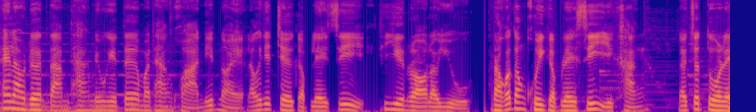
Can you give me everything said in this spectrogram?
ให้เราเดินตามทางเนวิเกเตอร์มาทางขวานิดหน่อยเราก็จะเจอกับเลซี่ที่ยืนรอเราอยู่ เราก็ต้องคุยกับเลซี่อีกครั้ง แล้วเจ้าตัวเล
